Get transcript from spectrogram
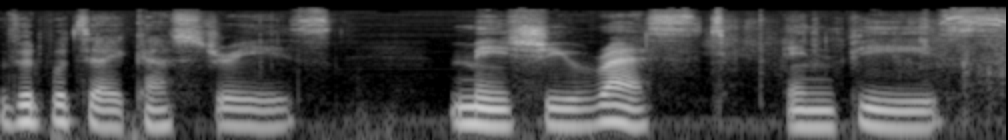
Ville Castries. May she rest in peace.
